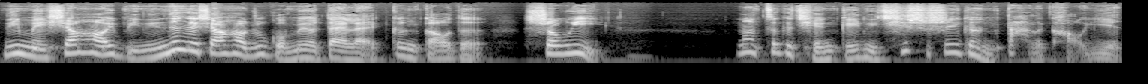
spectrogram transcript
你每消耗一笔，你那个消耗如果没有带来更高的收益，那这个钱给你其实是一个很大的考验。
